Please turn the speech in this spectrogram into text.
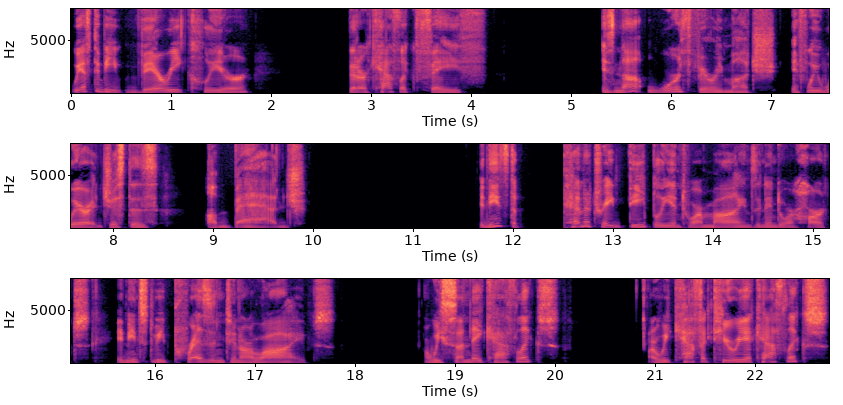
We have to be very clear that our Catholic faith is not worth very much if we wear it just as a badge. It needs to penetrate deeply into our minds and into our hearts. It needs to be present in our lives. Are we Sunday Catholics? Are we cafeteria Catholics?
